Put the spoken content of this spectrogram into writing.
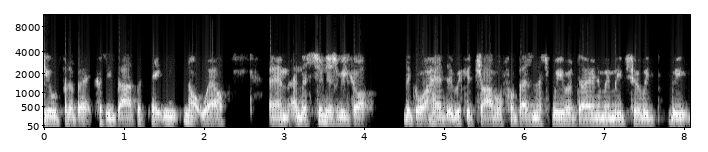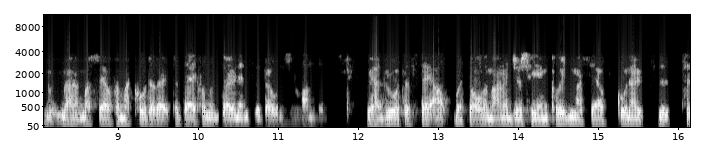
shield for a bit because his dad had taken not well. Um, and as soon as we got the go ahead that we could travel for business, we were down and we made sure we, we myself and my co-director Declan went down into the buildings in London. We had rotas set up with all the managers here, including myself, going out to the, to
